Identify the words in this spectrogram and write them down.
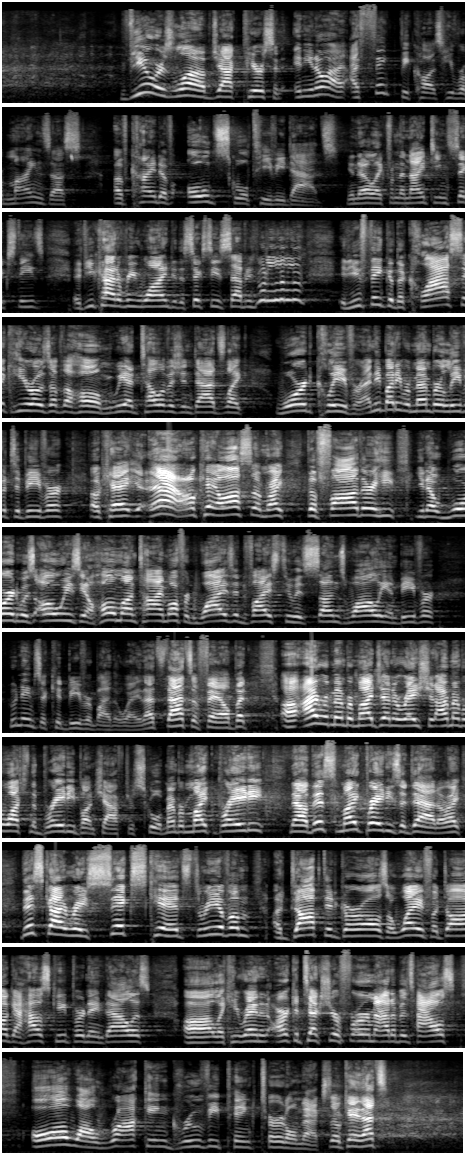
Viewers love Jack Pearson. And you know, I, I think because he reminds us of kind of old school TV dads, you know, like from the 1960s. If you kind of rewind to the 60s, 70s, and you think of the classic heroes of the home, we had television dads like Ward Cleaver. Anybody remember Leave It to Beaver? Okay, yeah, okay, awesome, right? The father, he, you know, Ward was always, you know, home on time, offered wise advice to his sons Wally and Beaver. Who names their kid Beaver, by the way? That's, that's a fail. But uh, I remember my generation, I remember watching the Brady Bunch after school. Remember Mike Brady? Now, this Mike Brady's a dad, all right? This guy raised six kids, three of them adopted girls, a wife, a dog, a housekeeper named Alice. Uh, like he ran an architecture firm out of his house, all while rocking groovy pink turtlenecks. Okay, that's,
